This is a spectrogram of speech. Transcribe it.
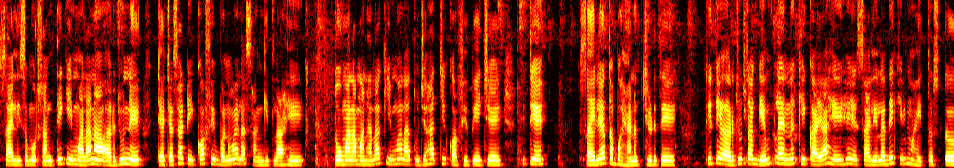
सायलीसमोर सांगते की मला ना अर्जुनने त्याच्यासाठी कॉफी बनवायला सांगितलं आहे. तो मला म्हणाला की मला तुझ्या हातची कॉफी प्यायची आहे. तिथे सायली आता भयानक चिडते. तिथे अर्जुनचा गेम प्लॅन नक्की काय आहे हे सायलीला देखील माहीत नसतं.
